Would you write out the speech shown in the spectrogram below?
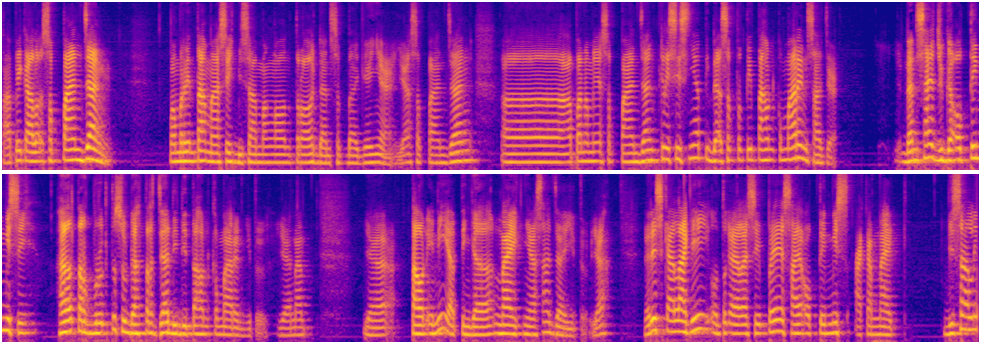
Tapi kalau sepanjang pemerintah masih bisa mengontrol dan sebagainya ya sepanjang eh, apa namanya sepanjang krisisnya tidak seperti tahun kemarin saja. Dan saya juga optimis sih hal terburuk itu sudah terjadi di tahun kemarin gitu ya nah, ya tahun ini ya tinggal naiknya saja gitu ya jadi sekali lagi untuk LSIP saya optimis akan naik bisa 50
